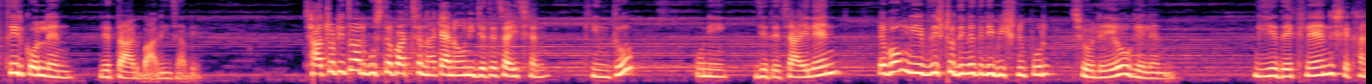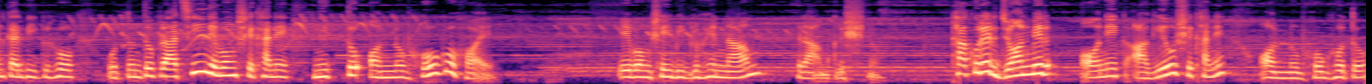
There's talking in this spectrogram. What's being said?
স্থির করলেন যে তার বাড়ি যাবে। ছাত্রটি তো আর বুঝতে পারছে না কেন উনি যেতে চাইছেন। কিন্তু উনি যেতে চাইলেন এবং নির্দিষ্ট দিনে তিনি বিষ্ণুপুর চলেও গেলেন। গিয়ে দেখলেন সেখানকার বিগ্রহ অত্যন্ত প্রাচীন এবং সেখানে নিত্য অন্নভোগও হয় এবং সেই বিগ্রহের নাম রামকৃষ্ণ। ঠাকুরের জন্মের অনেক আগেও সেখানে অন্নভোগ হতো।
